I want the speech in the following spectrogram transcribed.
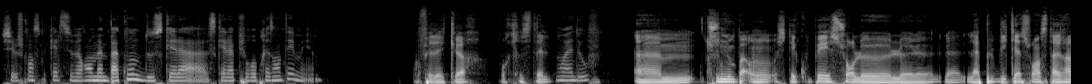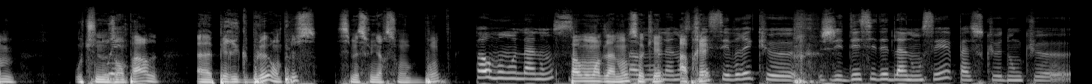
je, je pense qu'elle se rend même pas compte de ce qu'elle a, ce qu'elle a pu représenter, mais On fait des cœurs pour Christelle. ouais, de ouf. Euh, tu nous, on, je t'ai coupé sur le, le- la, la publication Instagram où tu nous Oui. en parles. Euh, perruque bleue en plus, si mes souvenirs sont bons. Pas au moment de l'annonce. Pas au moment de l'annonce, ok. moment de Après, c'est vrai que j'ai décidé de l'annoncer parce que donc euh,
